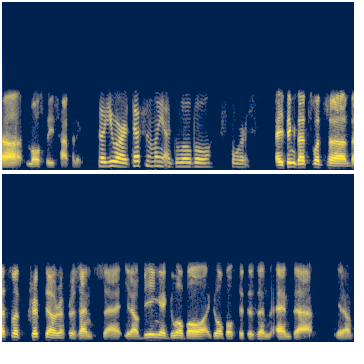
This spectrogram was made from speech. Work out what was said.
uh, mostly is happening. So you are definitely a global force. I think that's what uh, that's what crypto represents. Uh, you know, being a global a global citizen and you know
